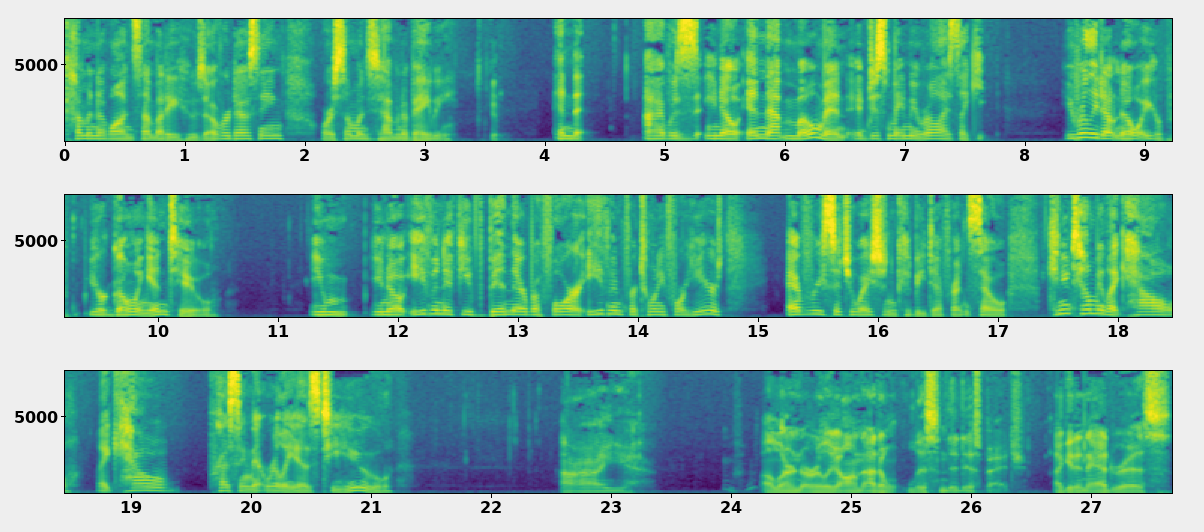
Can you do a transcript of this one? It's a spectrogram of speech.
coming upon somebody who's overdosing or someone who's having a baby." Yep. And I was, you know, in that moment, it just made me realize, like, you really don't know what you're you're going into. You you know, even if you've been there before, even for 24 years, every situation could be different. So, can you tell me, like, how like how pressing that really is to you? I I learned early on I don't listen to dispatch. I get an address,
